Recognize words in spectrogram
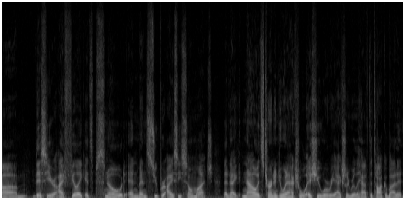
Um, this year, I feel like it's snowed and been super icy so much that like now it's turned into an actual issue where we actually really have to talk about it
